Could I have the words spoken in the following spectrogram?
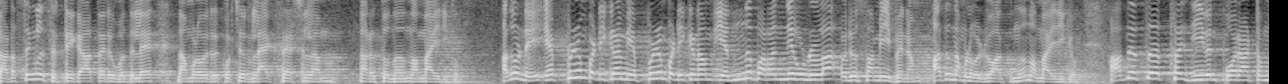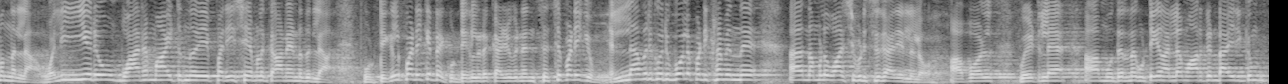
തടസ്സങ്ങൾ സൃഷ്ടിക്കാത്ത രൂപത്തിൽ നമ്മൾ ഒരു കുറച്ച് റിലാക്സേഷൻ നടത്തുന്നത് നന്നായിരിക്കും. അതുകൊണ്ട് എപ്പോഴും പഠിക്കണം എപ്പോഴും പഠിക്കണം എന്ന് പറഞ്ഞുള്ള ഒരു സമീപനം അത് നമ്മൾ ഒഴിവാക്കുന്നത് നന്നായിരിക്കും. അത് എത്ര ജീവൻ പോരാട്ടമൊന്നല്ല വലിയൊരു ഭാരമായിട്ട് ഈ പരീക്ഷ നമ്മൾ കാണേണ്ടതില്ല. കുട്ടികൾ പഠിക്കട്ടെ കുട്ടികളുടെ കഴിവിനനുസരിച്ച് പഠിക്കും. എല്ലാവർക്കും ഒരുപോലെ പഠിക്കണമെന്ന് നമ്മൾ വാശി പിടിച്ചൊരു കാര്യമില്ലല്ലോ. അപ്പോൾ വീട്ടിലെ മുതിർന്ന കുട്ടിക്ക് നല്ല മാർക്ക് ഉണ്ടായിരിക്കും.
